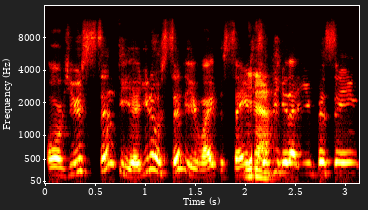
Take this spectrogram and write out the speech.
Or here's Cynthia. You know Cynthia, right? The same Yeah. Cynthia that you've been seeing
